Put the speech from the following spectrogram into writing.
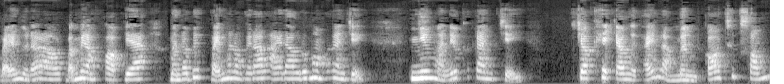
bảy người đó đâu, bảy mươi năm khoa học gia, mình đâu biết bảy mươi năm cái đó là ai đâu, đúng không các anh chị? Nhưng mà nếu các anh chị cho khi cho người thấy là mình có sức sống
